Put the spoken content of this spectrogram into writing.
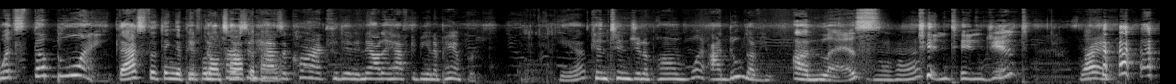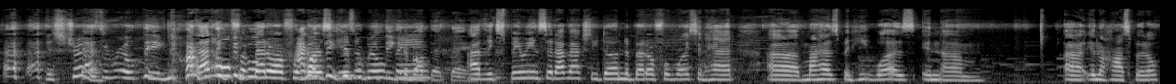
What's the blank? That's the thing that people don't talk person about. has a car accident and now they have to be in a pamper, yeah. contingent upon what? I do love you, unless Mm-hmm. contingent. Right. it's true. That's a real thing. that whole for better or for worse is a real thing. about that thing. I've experienced it. I've actually done the better or for worse and had uh, my husband. He was in um uh, in the hospital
